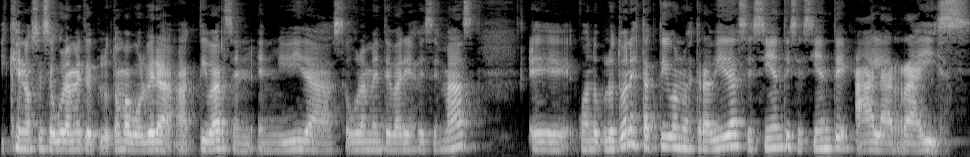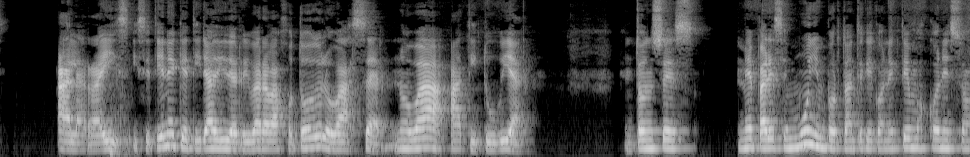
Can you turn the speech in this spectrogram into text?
y que no sé, seguramente Plutón va a volver a activarse en, mi vida seguramente varias veces más, eh, cuando Plutón está activo en nuestra vida se siente y se siente a la raíz a la raíz y se tiene que tirar y derribar abajo todo, lo va a hacer, no va a titubear. Entonces, me parece muy importante que conectemos con eso.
